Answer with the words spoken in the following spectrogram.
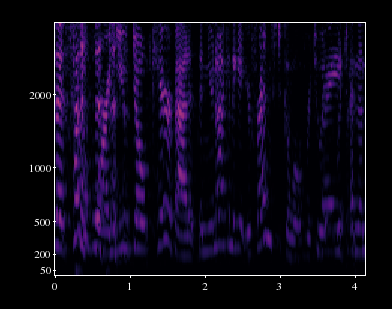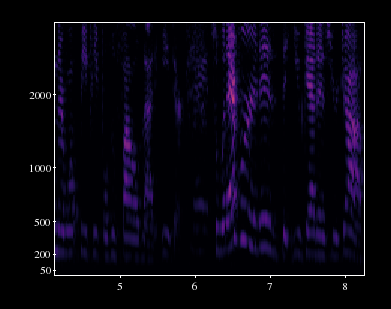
the tug of war, and you don't care about it, then you're not going to get your friends to go over to it, Right. which, and then there won't be people who follow that either. Right. So whatever it is that you get as your job,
